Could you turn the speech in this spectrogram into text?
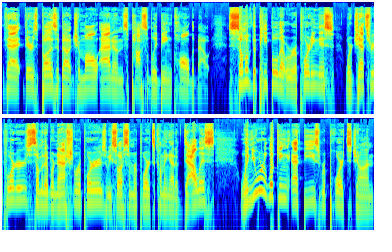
that there's buzz about Jamal Adams possibly being called about. Some of the people that were reporting this were Jets reporters, some of them were national reporters. We saw some reports coming out of Dallas. When you were looking at these reports, Jon,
